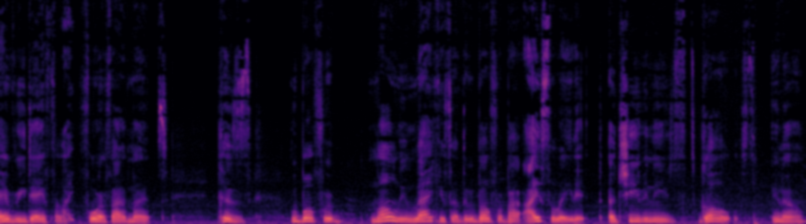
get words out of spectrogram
every day for like four or five months, because we both were lonely, lacking something. We both were about isolated, achieving these goals, you know.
